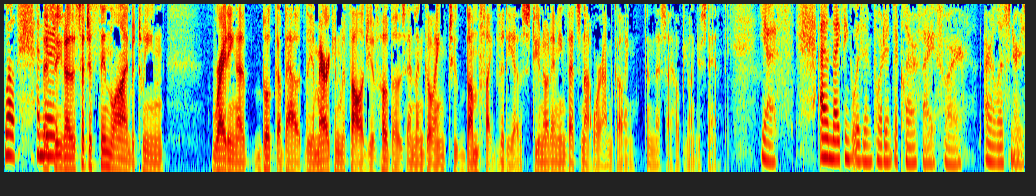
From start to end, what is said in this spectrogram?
well, and There's, there, you know, there's such a thin line between writing a book about the American mythology of hobos and then going to bum fight videos. Do you know what I mean? That's not where I'm going in this. I hope you understand. Yes, and I think it was important to clarify for our listeners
